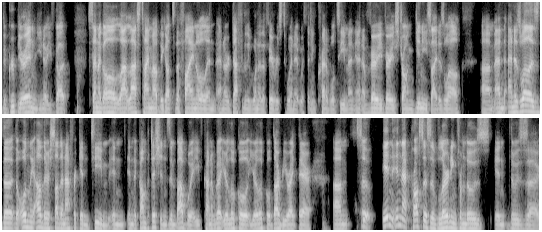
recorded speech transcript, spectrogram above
the group you're in, you know, you've got Senegal last time out, they got to the final and, and are definitely one of the favorites to win it with an incredible team and, and a very very strong Guinea side as well. Um, and and as well as the the only other Southern African team in in the competition, Zimbabwe. You've kind of got your local your local derby right there. Um, so in in that process of learning from those in those uh,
